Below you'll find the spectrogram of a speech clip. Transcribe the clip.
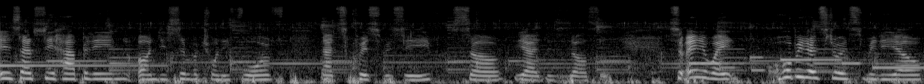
is actually happening on December 24th. That's Christmas Eve. So yeah, this is awesome. So anyway, hope you guys enjoyed this video.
